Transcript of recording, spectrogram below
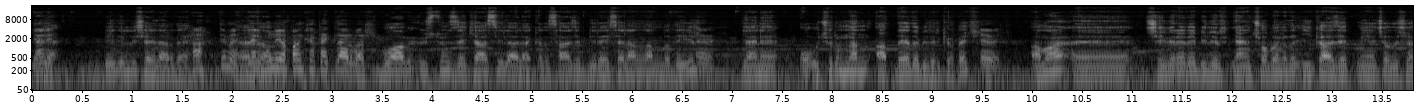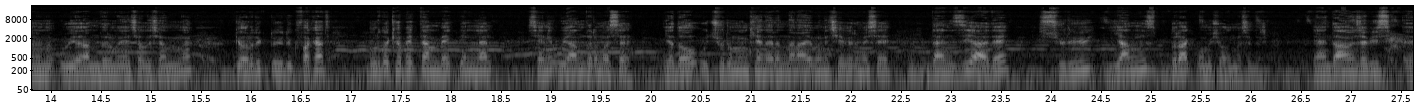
Yani Ya, belirli şeylerde. ha değil mi? Evet yani bunu abi. yapan köpekler var. Bu abi üstün zekasıyla alakalı. Sadece bireysel anlamda değil. Evet. Yani o uçurumdan atlayabilir köpek. Evet. Ama e, çevirebilir. Yani çobanı da ikaz etmeye çalışanını, uyandırmaya çalışanını gördük, duyduk. Fakat burada köpekten beklenilen seni uyandırması ya da o uçurumun kenarından hayvanı çevirmesinden ziyade sürüyü yalnız bırakmamış olmasıdır. Yani daha önce biz e,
